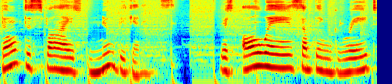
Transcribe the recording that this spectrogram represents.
Don't despise new beginnings. There's always something great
